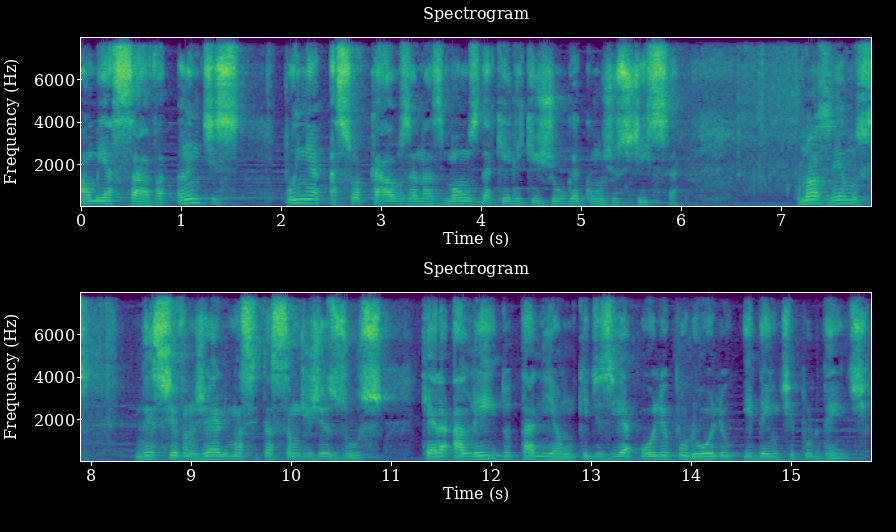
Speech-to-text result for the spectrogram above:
ameaçava, antes punha a sua causa nas mãos daquele que julga com justiça. Nós vemos neste evangelho uma citação de Jesus que era a lei do talião, que dizia olho por olho e dente por dente.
